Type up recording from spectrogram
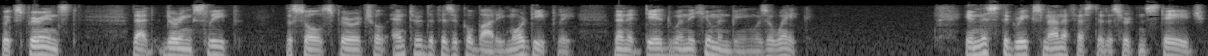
who experienced that during sleep the soul spiritual entered the physical body more deeply than it did when the human being was awake. In this, the Greeks manifested a certain stage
